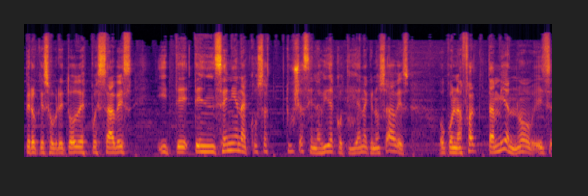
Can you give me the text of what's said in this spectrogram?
pero que sobre todo después sabes y te, enseñan a cosas tuyas en la vida cotidiana que no sabes. O con la FARC también, ¿no? Es,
